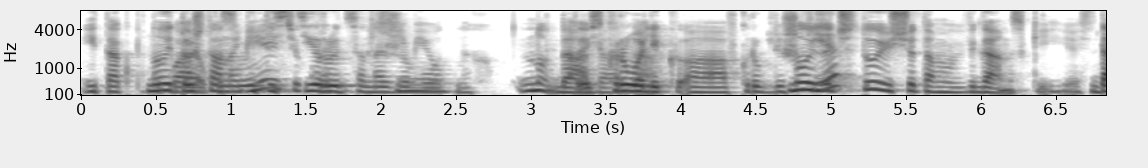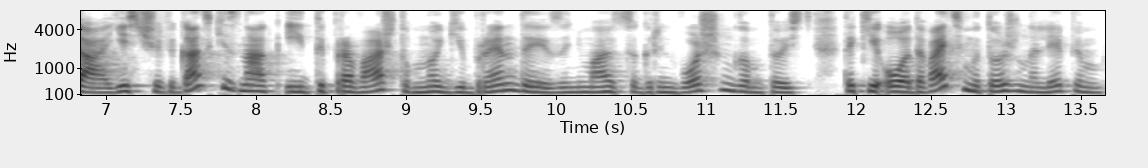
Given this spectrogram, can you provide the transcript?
и так Ну и то, что оно не тестируется на химию. животных. Ну да. То есть да, кролик да. в кругляшке. Ну и зачастую еще там веганский есть. Да, есть еще веганский знак, и ты права, что многие бренды занимаются гринвошингом, то есть такие, о, давайте мы тоже налепим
